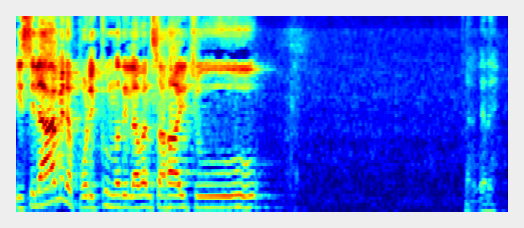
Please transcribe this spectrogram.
ഇസ്ലാമിനെ പൊളിക്കുന്നതിൽ അവൻ സഹായിച്ചു. അങ്ങനെ.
